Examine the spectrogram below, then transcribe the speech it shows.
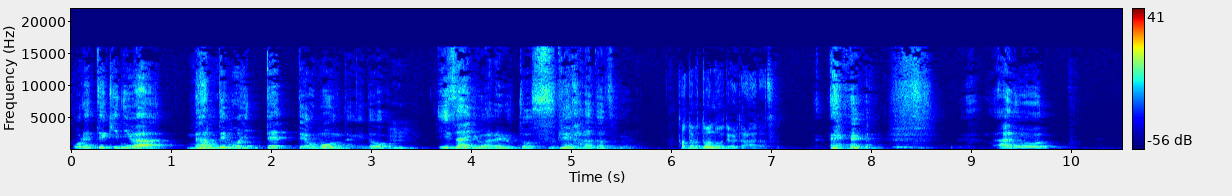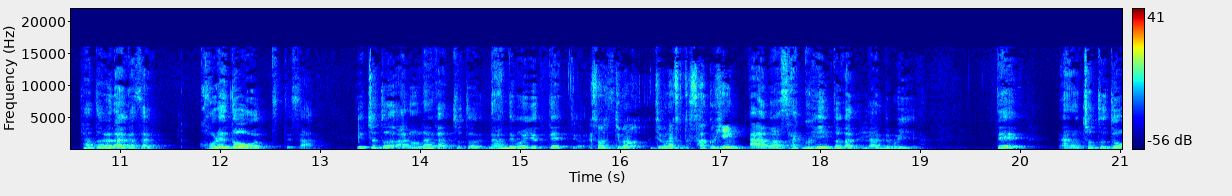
俺的には何でも言ってって思うんだけど、うん。いざ言われるとすげえ腹立つのよ。例えばどんなこと言われたら腹立つ？あの例えばなんかさ「これどう?」って言ってさ「いやちょっとあのなんかちょっと何でも言って」って言われて。その自分の自分が作った作品？あまあ作品とかで何でもいいや、であのちょっとどう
